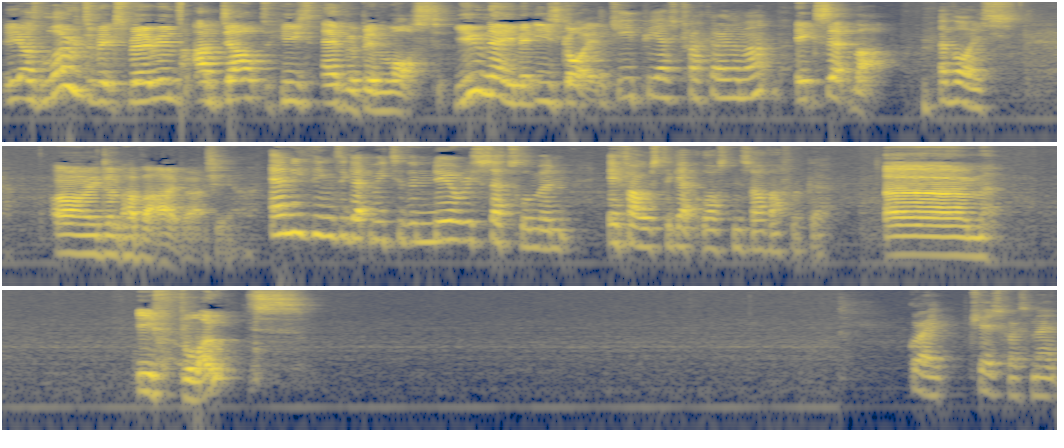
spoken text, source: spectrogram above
He has loads of experience. I doubt he's ever been lost. You name it, he's got it. A. GPS tracker and a map. Except that. A voice. I he doesn't have that either, actually. Anything to get me to the nearest settlement if I was to get lost in South Africa. Um, he floats. Great. Cheers, Chris, mate.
